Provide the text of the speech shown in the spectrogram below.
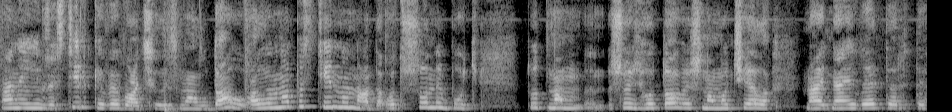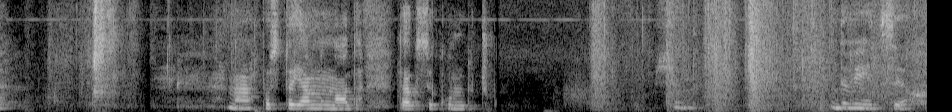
У мене її вже стільки ви бачили з Молдаву, але вона постійно треба. От що-небудь. Тут нам щось готовиш, намочила, навіть неї витерти. На, постійно треба. Так, секундочку. Дві цих.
